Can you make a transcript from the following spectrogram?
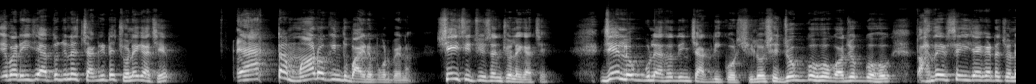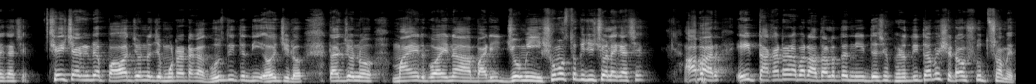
এবার এই যে এতজনের চাকরিটা চলে গেছে, একটা মারও কিন্তু বাইরে পড়বে না। সেই সিচুয়েশন চলে গেছে। যে লোকগুলো এতদিন চাকরি করছিল, সে যোগ্য হোক, অযোগ্য হোক, তাদের সেই জায়গাটা চলে গেছে। সেই চাকরিটা পাওয়ার জন্য যে মোটা টাকা ঘুষ দিতে দিয়ে হয়েছিল, তার জন্য মায়ের গয়না, বাড়ির জমি, সমস্ত কিছু চলে গেছে। আবার এই টাকাটা আবার আদালতের নির্দেশে ফেরত দিতে হবে, সেটাও সুদ সমেত।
